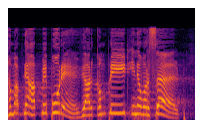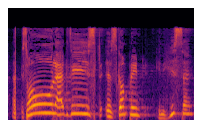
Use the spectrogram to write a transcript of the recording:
हम अपने आप में पूरे हैं। We are complete in our self soul exist is complete in his self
